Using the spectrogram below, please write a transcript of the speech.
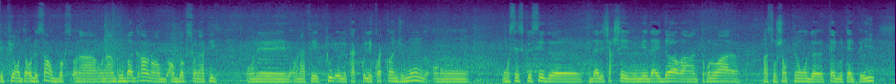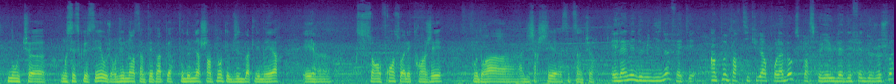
Et puis en dehors de ça, en boxe, on, a, on a un gros background en, en boxe olympique. On, est, on a fait tous les, les quatre coins du monde. On, on sait ce que c'est d'aller chercher une médaille d'or à un tournoi euh, face aux champions de tel ou tel pays. Donc euh, on sait ce que c'est. Aujourd'hui, non, ça ne me fait pas peur. Pour devenir champion, tu es obligé de battre les meilleurs. Et euh, que ce soit en France ou à l'étranger, il faudra aller chercher cette ceinture. Et l'année 2019 a été un peu particulière pour la boxe parce qu'il y a eu la défaite de Joshua.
